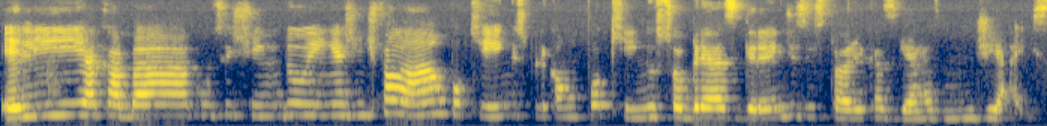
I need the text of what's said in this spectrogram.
Ele acaba consistindo em a gente falar um pouquinho, explicar um pouquinho sobre as grandes históricas guerras mundiais.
